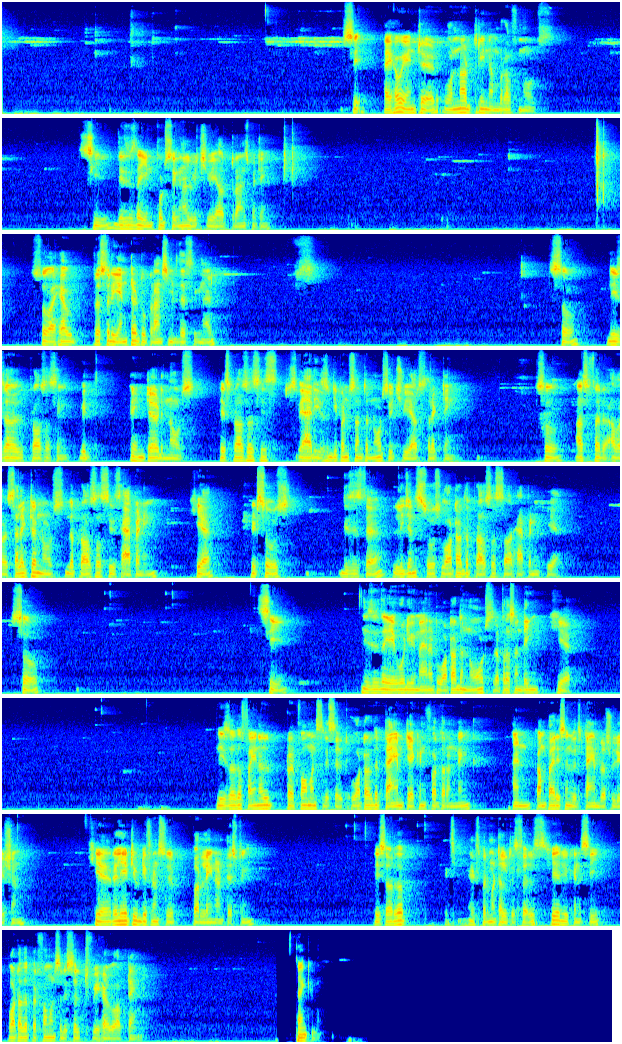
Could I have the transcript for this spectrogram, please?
See I have entered 103 number of nodes. See this is the input signal which we are transmitting so I have pressed enter to transmit the signal. So these are processing with entered nodes. This process is varies depends on the nodes which we are selecting. So as for our selected nodes the process is happening. Here it shows this is the legend shows what are the process are happening here. So see this is the AODV MANET what are the nodes representing here. These are the final performance result. What are the time taken for the running and comparison with time resolution? Here relative difference per lane and testing. These are the ex experimental results. Here you can see what are the performance results we have obtained. Thank you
